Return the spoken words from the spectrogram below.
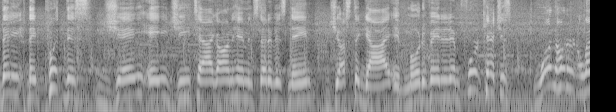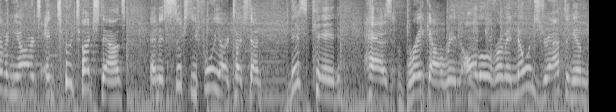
they they put this JAG tag on him instead of his name, just a guy. It motivated him. Four catches, 111 yards, and two touchdowns, and a 64-yard touchdown. This kid has breakout written all over him, and no one's drafting him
